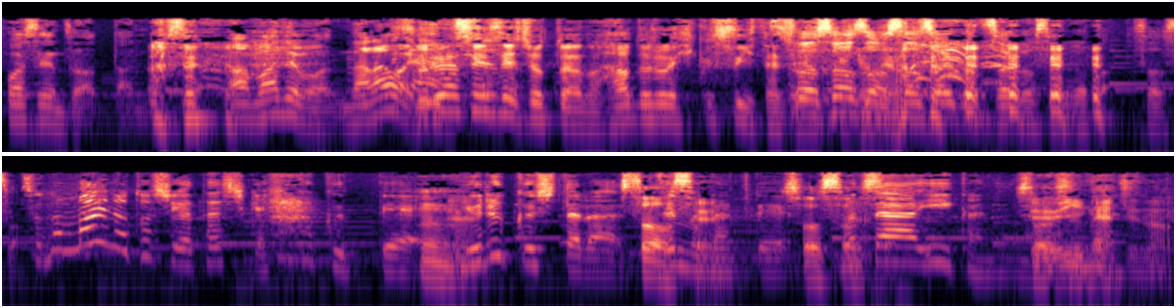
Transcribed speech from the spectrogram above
100%だったんですよ。あまあでも7割。それは先生ちょっとあのハードルが低すぎたんじゃそないうですか。そうそうそうそういうことそういうことそういうことそうそう。その前の年が確か低くって、うん。緩くしたらそう全部なってそうそうそう。またいい感じになる。そうですね。いい感じの、はい、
